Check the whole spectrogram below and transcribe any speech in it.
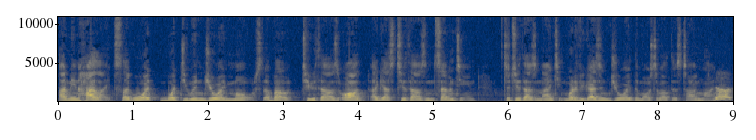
I mean highlights? Like what what do you enjoy most about 2000? Well, I guess 2017 to 2019. What have you guys enjoyed the most about this timeline? Yeah,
